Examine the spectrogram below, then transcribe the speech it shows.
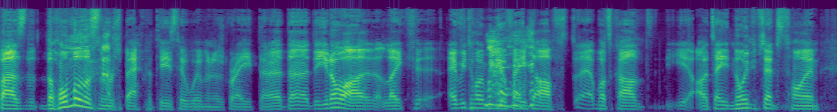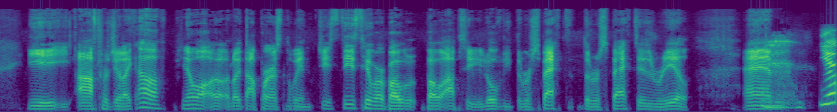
Baz, the, the humbleness and respect with these two women is great. The, the, the you know what, like every time we do face off, uh, what's called, yeah, I'd say ninety percent of the time, you afterwards you're like, oh, you know what, I, I'd like that person to win. Jeez, these two are both, both absolutely lovely. The respect, the respect is real. Um, Yeah,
